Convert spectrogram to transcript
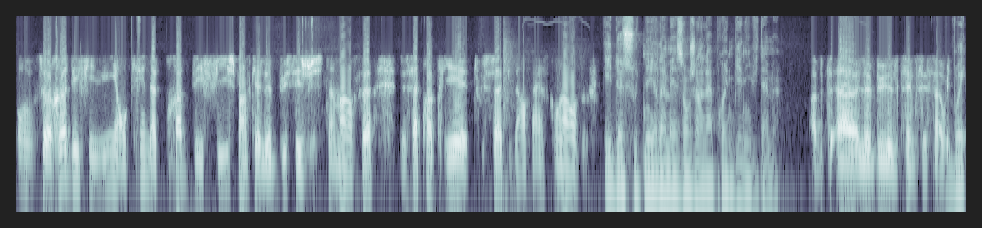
On, se redéfinit, on crée notre propre défi. Je pense que le but, c'est justement ça, de s'approprier tout ça, puis d'en faire ce qu'on en veut. Et de soutenir la Maison Jean Lapointe, bien évidemment. Euh, le but ultime, c'est ça, oui. Oui.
